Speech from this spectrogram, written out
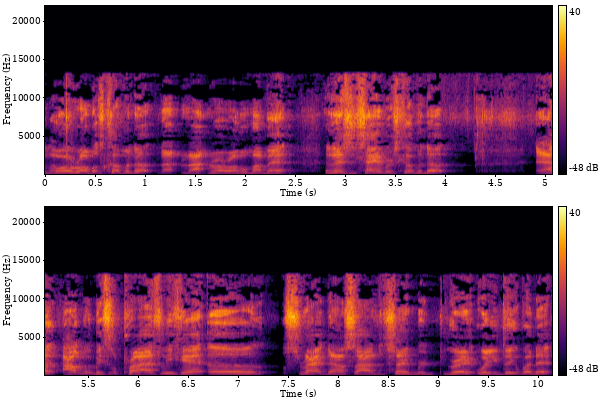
Royal Rumble's coming up. Not, not Royal Rumble, my bad. Election Chambers coming up. And I, I wouldn't be surprised if we had uh, SmackDown side of the chamber. Greg, what do you think about that?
